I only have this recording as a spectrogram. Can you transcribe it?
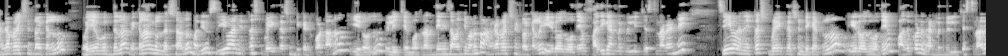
అంగప్రవేశం టోకెన్లు వయోవృద్ధుల వికలాంగుల దర్శనాలు మరియు Srivani trust break darshan ticket కోటాను ఈ రోజు రిలీజ్ చేయబోతున్నారు. దీనికి సంబంధించి మనకు అంగప్రవేశం టోకెన్లు ఈ రోజు ఉదయం పది గంటలకు రిలీజ్ చేస్తున్నారండి. శ్రీవాణి ట్రస్ట్ బ్రేక్ దర్శన్ టికెట్లను ఈ రోజు ఉదయం పదకొండు గంటలకు రిలీజ్ చేస్తున్నారు.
